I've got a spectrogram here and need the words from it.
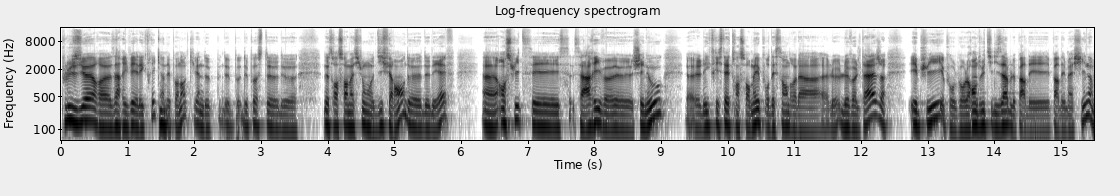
plusieurs arrivées électriques mmh. indépendantes qui viennent de, de, postes de, de, transformation différents d'EDF. Ensuite, ça arrive chez nous. L'électricité est transformée pour descendre la, le, voltage et puis pour, pour, le rendre utilisable par des, par des machines.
